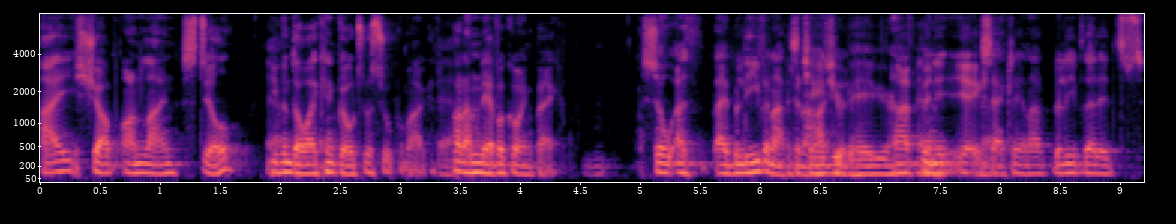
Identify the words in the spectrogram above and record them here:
I shop online still, yeah. even though I can go to a supermarket, yeah. but I'm never going back. So I, I believe, and I've it's been changed your behavior. I've been yeah, exactly, and I believe that it's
